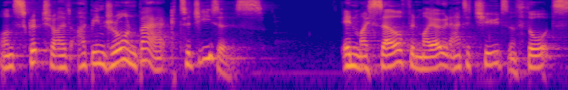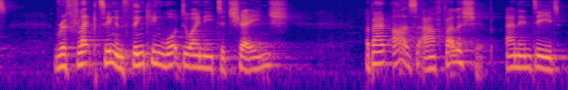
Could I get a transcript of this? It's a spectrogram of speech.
on Scripture, I've, I've been drawn back to Jesus in myself, in my own attitudes and thoughts, reflecting and thinking, what do I need to change about us, our fellowship, and indeed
